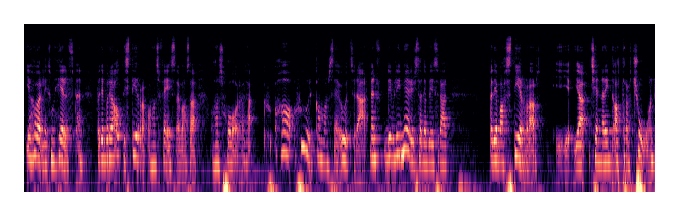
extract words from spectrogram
jag hör liksom hälften. För att jag börjar alltid stirra på hans face och, bara så här, och hans hår. Och så här, ha, hur kan man se ut sådär? Men det blir mer just att jag blir sådär att, att jag bara stirrar. Jag- känner inte attraktion.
